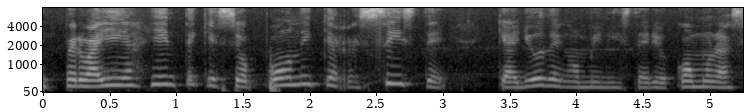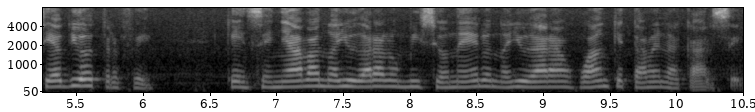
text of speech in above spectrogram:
Pero hay gente que se opone y que resiste que ayuden a un ministerio, como lo hacía Diótrefe, que enseñaba a no ayudar a los misioneros, no ayudar a Juan que estaba en la cárcel.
